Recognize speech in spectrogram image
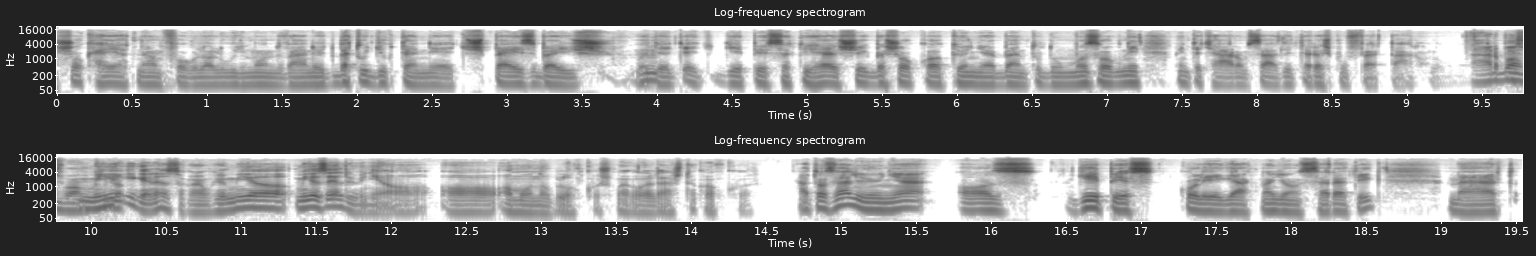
sok helyet nem foglal, úgy mondván, őt be tudjuk tenni egy spejzbe is, vagy Mhm. egy, egy gépészeti helységbe, sokkal könnyebben tudunk mozogni, mint egy 300 literes puffertároló. Árban van mi, külön- igen, ezt akarom, hogy mi, a, mi az előnye a, a, a monoblokkos megoldásnak akkor? Hát az előnye az gépész kollégák nagyon szeretik, mert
